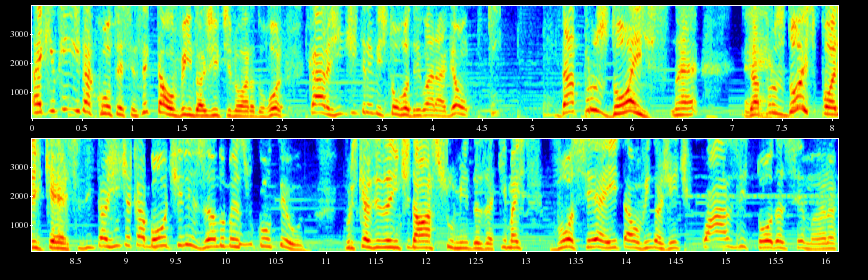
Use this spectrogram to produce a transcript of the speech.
É que o que, que tá acontecendo? Você que tá ouvindo a gente no Hora do Horror, cara, a gente entrevistou o Rodrigo Aragão, que dá pros dois, né? Dá É. pros dois podcasts, então a gente acabou utilizando o mesmo conteúdo. Por isso que às vezes a gente dá umas sumidas aqui, mas você aí tá ouvindo a gente quase toda semana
